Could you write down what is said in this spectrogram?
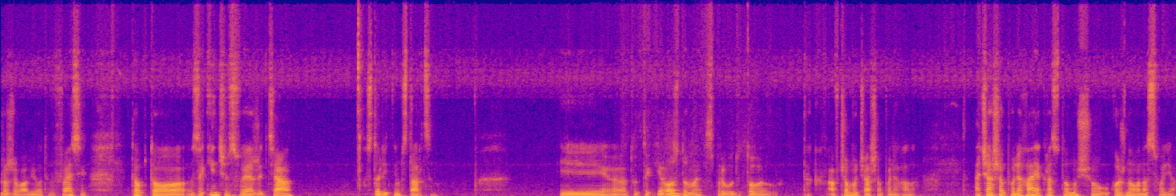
проживав, і от в Ефесі. Тобто закінчив своє життя столітнім старцем. І е, тут такі роздуми з приводу того, так, а в чому чаша полягала? А чаша полягає якраз в тому, що у кожного вона своя.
